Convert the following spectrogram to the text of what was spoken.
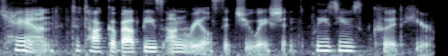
can to talk about these unreal situations. Please use could here.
